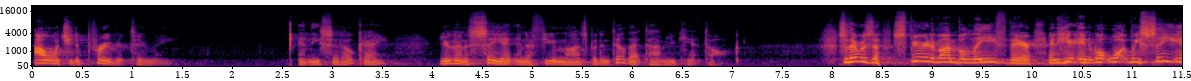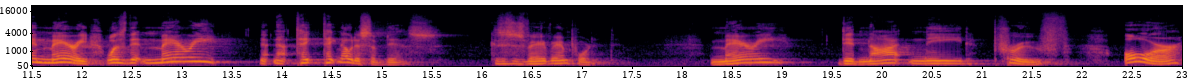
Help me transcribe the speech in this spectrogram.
I want you to prove it to me. And he said, Okay, you're going to see it in a few months, but until that time, you can't talk. So there was a spirit of unbelief there. And, here, and what, what we see in Mary was that Mary, now, now take, take notice of this, because this is very, very important. Mary did not need proof or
